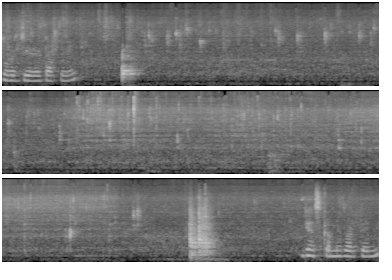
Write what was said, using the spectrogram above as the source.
थोडं जिरे टाकूया. गॅस कमी करते मी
